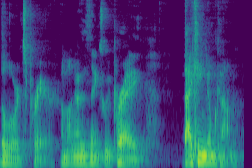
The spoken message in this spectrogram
the Lord's Prayer? Among other things, we pray, Thy kingdom come,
